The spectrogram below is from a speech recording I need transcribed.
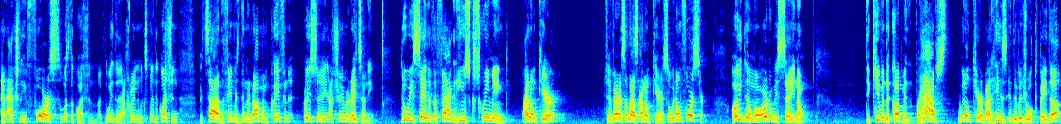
and actually force, what's the question? Like the way the Achronim explained the question, Mitzad, the famous Din of Ramam, do we say that the fact that he's screaming, I don't care, I don't care, so we don't force her? Oidim, or do we say, no. The kivan the kapid, perhaps we don't care about his individual kapeda,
